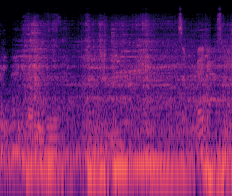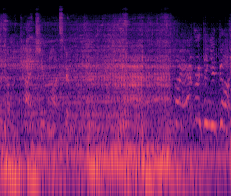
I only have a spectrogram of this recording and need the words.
pretty big. It's a big ass motherfucking kaiju monster. Fire everything you got!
